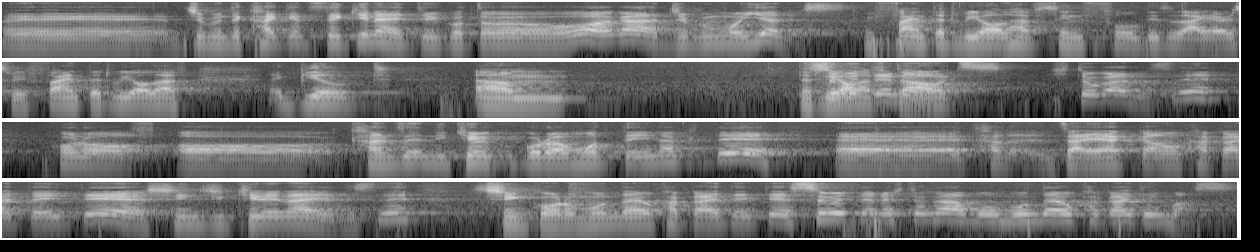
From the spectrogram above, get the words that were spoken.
えー自分で解決できないということが自分も嫌です We find that we all have sinful desires. We find that we all have guilt, um, that we 全 all て have の doubts. 人がですね この完全に清い心を持っていなくて、え、ただ罪悪感を抱えていて信じきれないですね信仰の問題を抱えていて全ての人がもう問題を抱えています。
